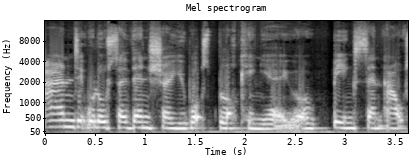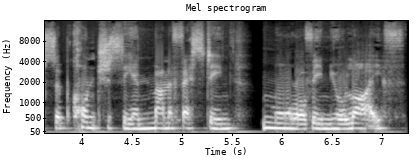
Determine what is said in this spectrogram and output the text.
And it will also then show you what's blocking you or being sent out subconsciously and manifesting more of in your life.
